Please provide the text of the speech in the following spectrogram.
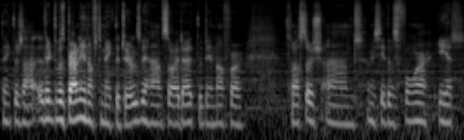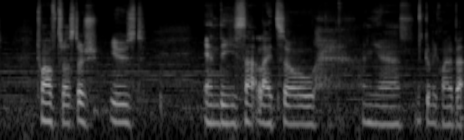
think there's that, I think there was barely enough to make the tools we have so I doubt there'd be enough for thrusters. And let me see there was 4, 8, 12 thrusters used in the satellite so yeah it's gonna be quite a bit.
